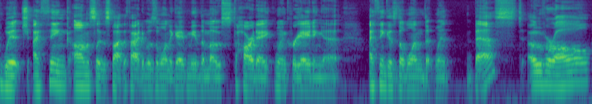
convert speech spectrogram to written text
which I think, honestly, despite the fact it was the one that gave me the most heartache when creating it, I think is the one that went best overall.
